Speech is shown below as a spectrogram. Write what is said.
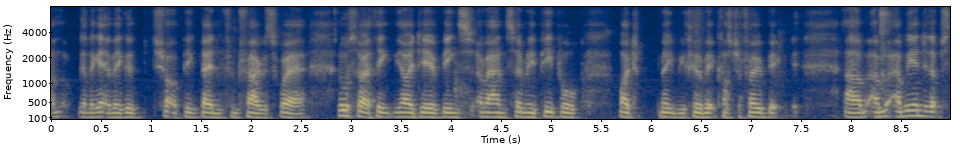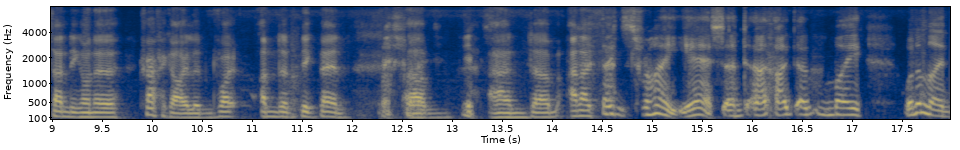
I'm not going to get a very good shot of Big Ben from Trafalgar Square. And also, I think the idea of being around so many people might make me feel a bit claustrophobic. Um, and, and we ended up standing on a traffic island right under Big Ben. That's right. Um, And um, and I think That's right. Yes, and uh, I, I, my one of my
